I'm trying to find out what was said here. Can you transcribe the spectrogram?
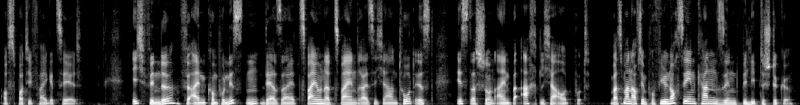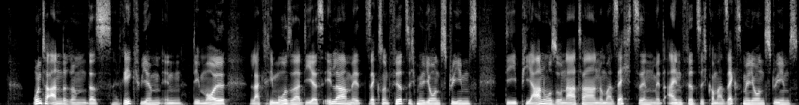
auf Spotify gezählt. Ich finde, für einen Komponisten, der seit 232 Jahren tot ist, ist das schon ein beachtlicher Output. Was man auf dem Profil noch sehen kann, sind beliebte Stücke. Unter anderem das Requiem in D-Moll, Lacrimosa Dies Illa mit 46 Millionen Streams, die Piano Sonata Nummer 16 mit 41,6 Millionen Streams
